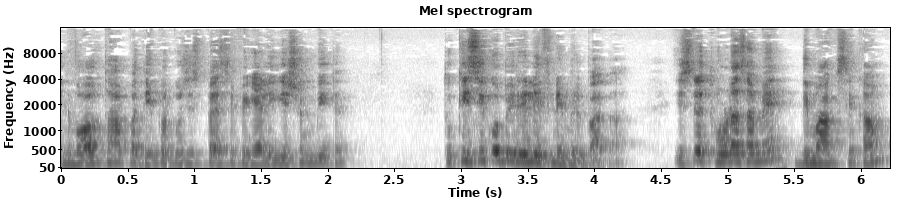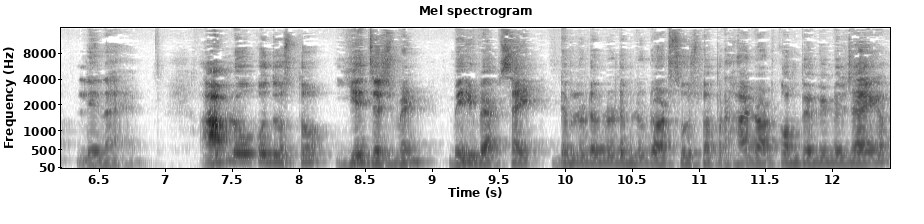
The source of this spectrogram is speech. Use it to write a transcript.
इन्वॉल्व था, पति पर कुछ स्पेसिफिक एलिगेशन भी थे। तो किसी को भी रिलीफ नहीं मिल पाता। इसलिए थोड़ा सा में दिमाग से काम लेना है। आप लोगों को दोस्तों, ये जजमेंट मेरी वेबसाइट www.sochpaprahar.com पे भी मिल जाएगा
